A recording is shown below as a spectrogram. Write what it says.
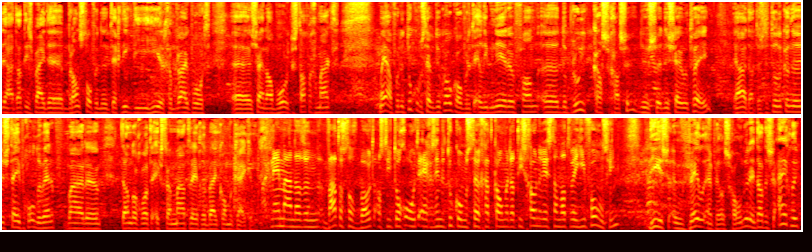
ja, dat is bij de brandstof en de techniek die hier gebruikt wordt... Uh, zijn er al behoorlijke stappen gemaakt. Maar ja, voor de toekomst hebben we het natuurlijk ook over het elimineren van uh, de broeikasgassen. Dus uh, de CO2. Ja, dat is natuurlijk een stevig onderwerp waar dan nog wat extra maatregelen bij komen kijken. ik neem aan dat een waterstofboot, als die toch ooit ergens in de toekomst gaat komen... dat die schoner is dan wat we hier voor ons zien? Die is veel en veel schoner. En dat is eigenlijk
